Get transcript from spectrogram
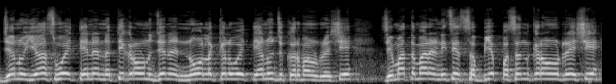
જેનું યસ હોય તેને નથી કરવાનું, જેને નો લખેલું હોય તેનું જ કરવાનું રહેશે. જેમાં તમારે નીચે સભ્ય પસંદ કરવાનું રહેશે.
